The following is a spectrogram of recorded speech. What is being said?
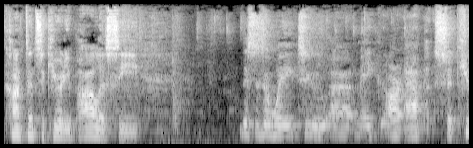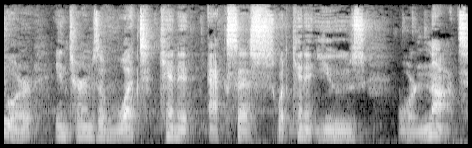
Content security policy this is a way to uh, make our app secure in terms of what can it access, what can it use or not.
